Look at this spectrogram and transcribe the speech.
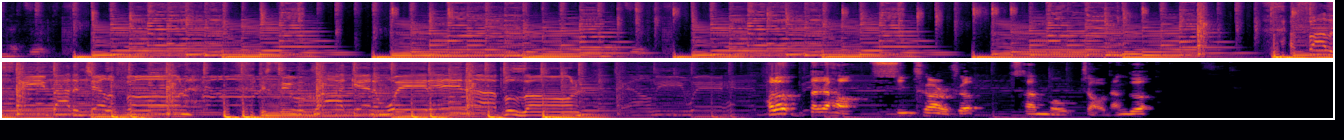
That's it. That's it. I fall asleep by the telephone. It's two o'clock and I'm waiting up alone. Tell me where. Hello，大家好，新车二手车参谋找南哥。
